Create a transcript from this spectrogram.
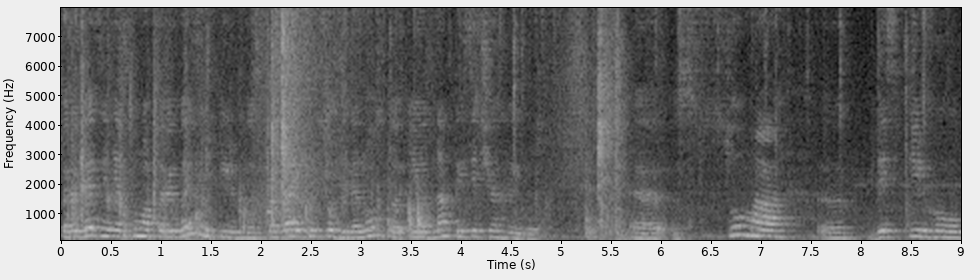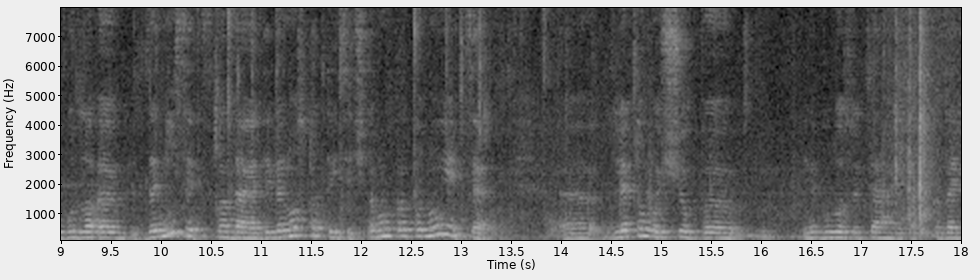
перевезення, сума перевезень пільгових складає 791 тисяча гривень. Е, Сума е, десь пільгового будла- е, за місяць складає 90 тисяч. Тому пропонується е, для того, щоб е, не було соціального, так сказати,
